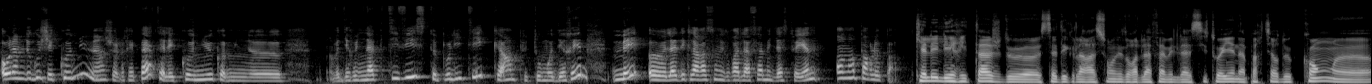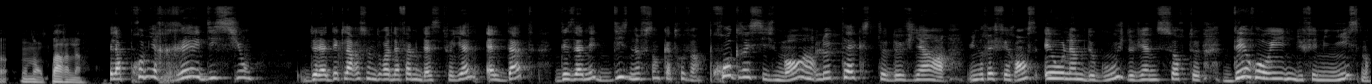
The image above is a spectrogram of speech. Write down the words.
Olympe de Gouges est connue, hein, je le répète, elle est connue comme une, on va dire une activiste politique, hein, plutôt modérée, mais euh, la Déclaration des droits de la femme et de la citoyenne, on n'en parle pas. Quel est l'héritage de euh, cette Déclaration des droits de la femme et de la citoyenne? À partir de quand on en parle? C'est la première réédition de la Déclaration des droits de la femme et de la citoyenne, elle date des années 1980. Progressivement, hein, le texte devient une référence et Olympe de Gouges devient une sorte d'héroïne du féminisme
